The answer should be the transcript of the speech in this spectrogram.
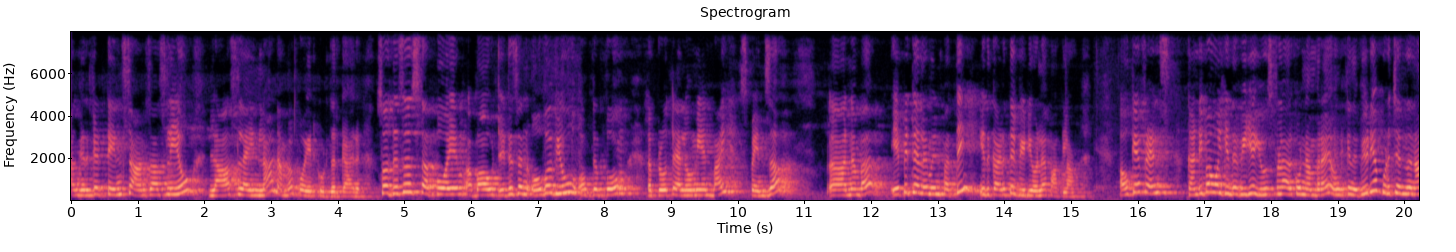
அங்கே இருக்க டென்ஸ்ட் ஆன்சர்ஸ்லேயும் லாஸ்ட் லைன்லாம் நம்ம போயிட்டு கொடுத்துருக்காரு. So this is the poem about it is an overview of the poem Prothalamion by ஸ்பென்சர் நம்ம எபித்தெலமின் பற்றி இதுக்கு அடுத்த வீடியோவில் பார்க்கலாம் ஓகே ஃப்ரெண்ட்ஸ் கண்டிப்பாக உங்களுக்கு இந்த வீடியோ யூஸ்ஃபுல்லாக இருக்கும்னு நம்புகிறேன் உங்களுக்கு இந்த வீடியோ பிடிச்சிருந்ததுன்னா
